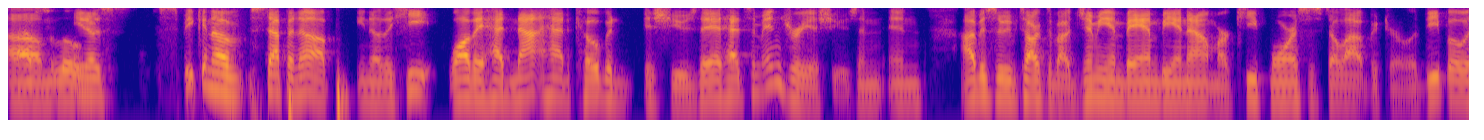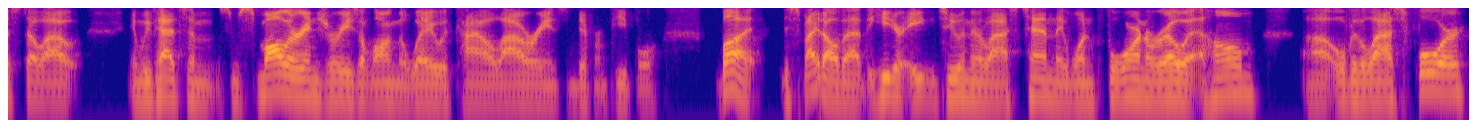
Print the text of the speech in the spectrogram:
Um, Absolutely. You know, speaking of stepping up, you know, the Heat, while they had not had COVID issues, they had had some injury issues. And, and obviously, we've talked about Jimmy and Bam being out. Markieff Morris is still out. Victor Oladipo is still out. And we've had some, some smaller injuries along the way with Kyle Lowry and some different people. But despite all that, the Heat are eight and two in their last 10. They won four in a row at home uh, over the last four.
